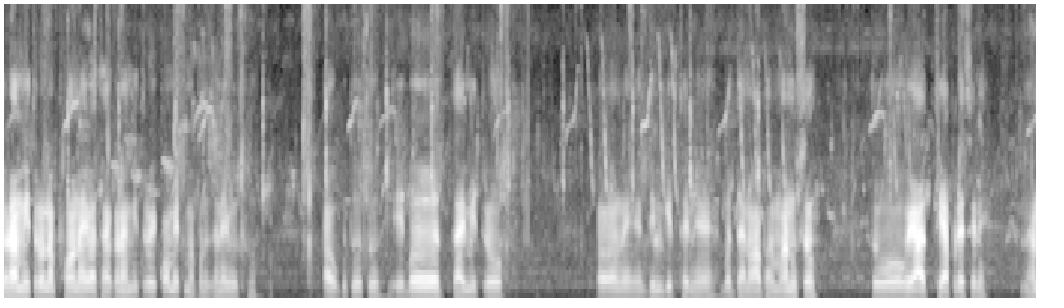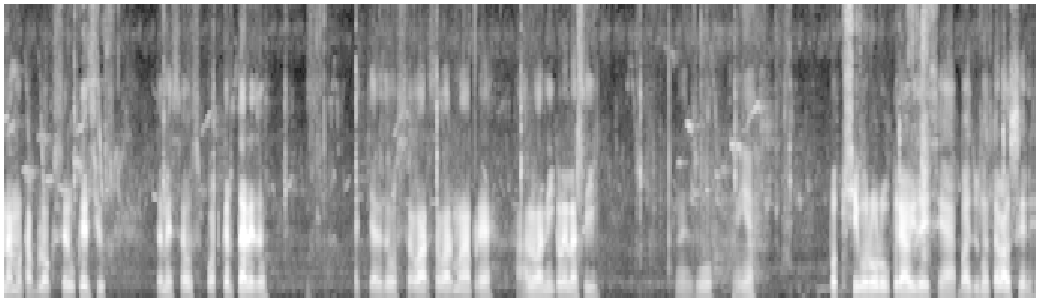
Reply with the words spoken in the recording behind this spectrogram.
ઘણા મિત્રોના ફોન આવ્યા હતા. ઘણા મિત્રોએ કોમેન્ટમાં પણ જણાવ્યું હતું. આવું બધું હતું. એ બધા મિત્રો અને દિલગીર થઈને બધાનો આભાર માનું છું. તો હવે આજથી આપણે છે ને, નાના મોટા બ્લોગ શરૂ કરીશું. તમે સૌ સપોર્ટ કરતા રહેજો. અત્યારે જો સવાર સવારમાં આપણે હાલવા નીકળેલા છીએ. અને જુઓ, અહીંયા પક્ષીઓ રોડ ઉપર આવી જાય છે. આ બાજુમાં તળાવ છે ને,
